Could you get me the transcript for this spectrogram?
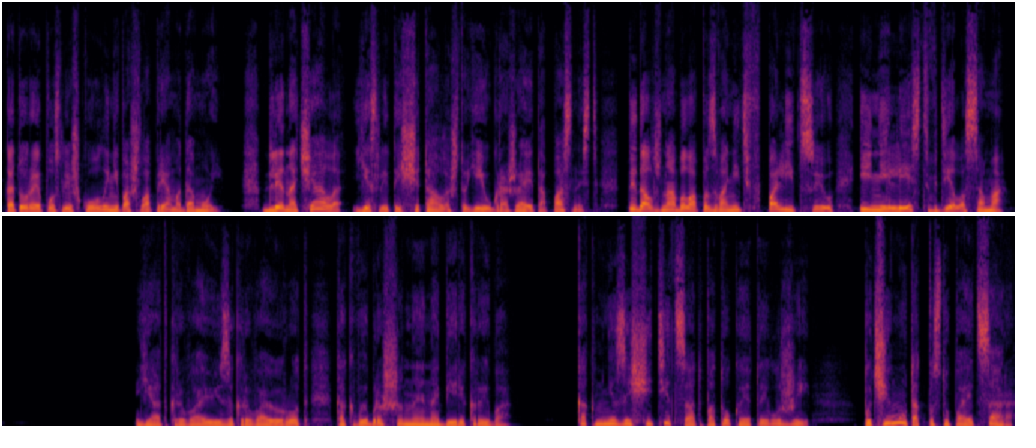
которая после школы не пошла прямо домой. Для начала, если ты считала, что ей угрожает опасность, ты должна была позвонить в полицию и не лезть в дело сама. Я открываю и закрываю рот, как выброшенная на берег рыба. Как мне защититься от потока этой лжи? Почему так поступает Сара?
